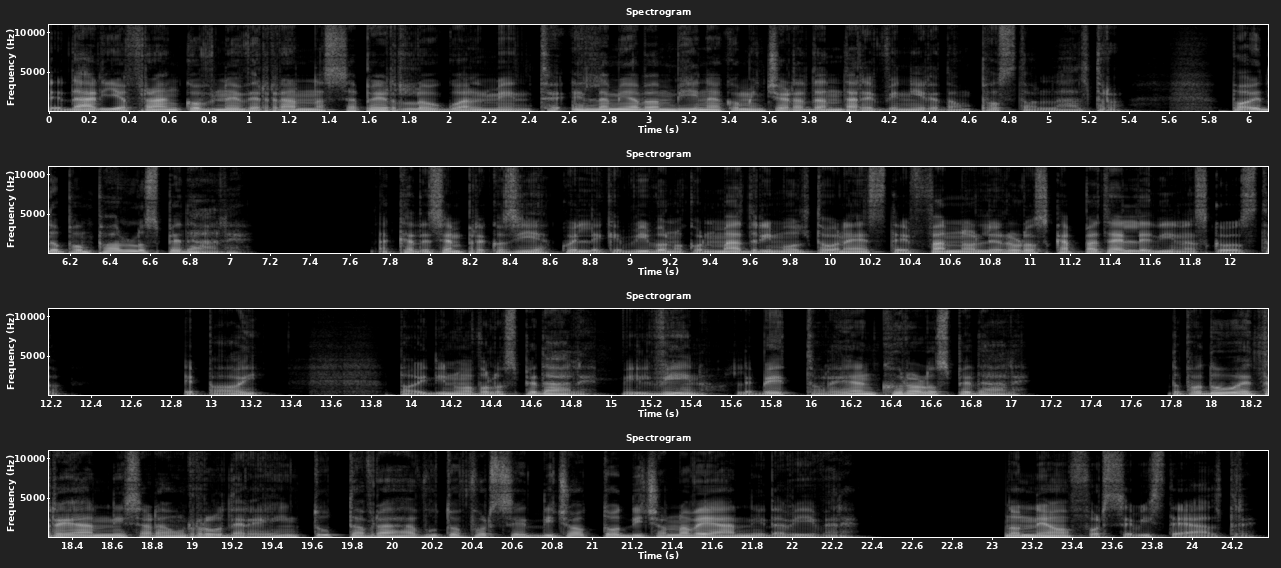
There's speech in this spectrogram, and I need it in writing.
le Daria Frankovne verranno a saperlo ugualmente e la mia bambina comincerà ad andare e venire da un posto all'altro. Poi dopo un po' all'ospedale. Accade sempre così a quelle che vivono con madri molto oneste e fanno le loro scappatelle di nascosto. E poi? Poi di nuovo l'ospedale, il vino, le bettole e ancora l'ospedale. Dopo due o tre anni sarà un rudere e in tutto avrà avuto forse 18 o 19 anni da vivere. Non ne ho forse viste altre.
